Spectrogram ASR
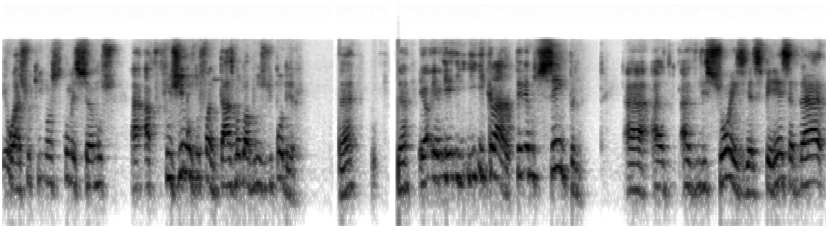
eu acho que nós começamos a, a fugirmos do fantasma do abuso de poder. Né? Né? E, e, e, e, claro, teremos sempre as lições e a experiência da,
